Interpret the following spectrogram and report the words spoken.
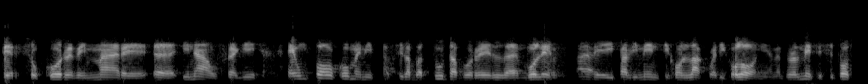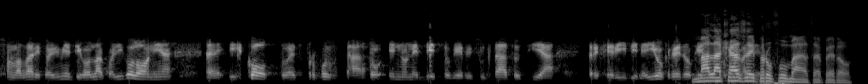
per soccorrere in mare eh, i naufraghi. È un po' come mi passi la battuta voler, voler fare i pavimenti con l'acqua di colonia. Naturalmente si possono lavare i pavimenti con l'acqua di colonia, eh, il costo è spropositato e non è detto che il risultato sia preferibile. Ma la casa è profumata però.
